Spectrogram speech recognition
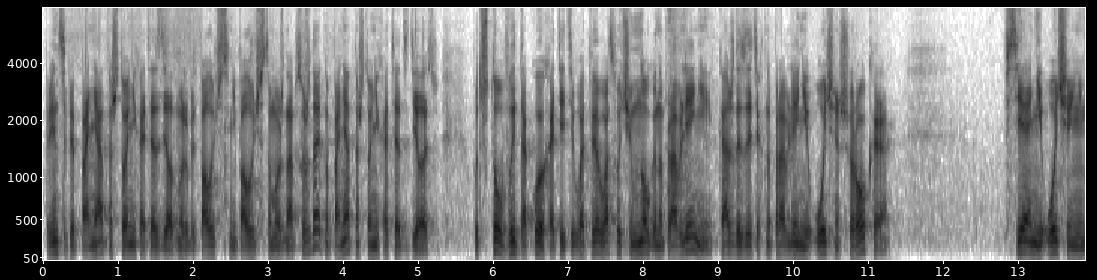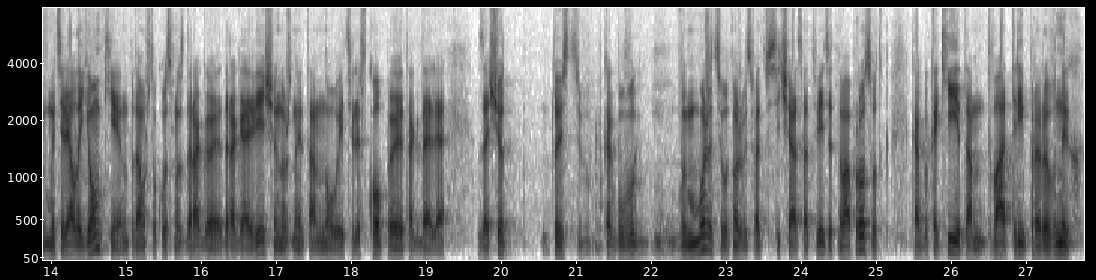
в принципе, понятно, что они хотят сделать. Может быть, получится, не получится, можно обсуждать, но понятно, что они хотят сделать. Вот что вы такое хотите? У вас очень много направлений, каждое из этих направлений очень широкое – все они очень материалоемкие, ну, потому что космос дорогая, дорогая вещь, нужны там новые телескопы и так далее. За счет, то есть, как бы вы, вы можете, вот, может быть, сейчас ответить на вопрос, вот, как бы, какие там два-три прорывных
